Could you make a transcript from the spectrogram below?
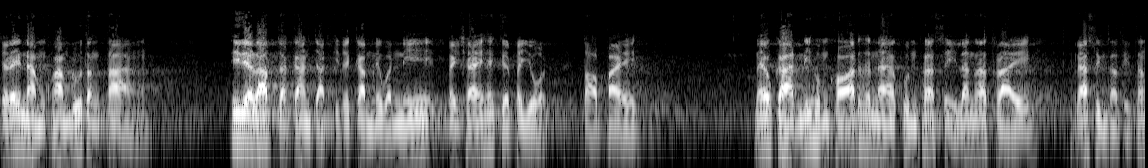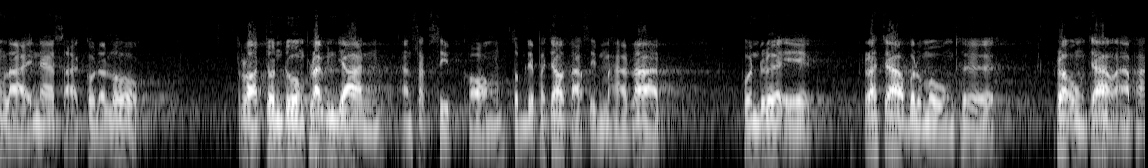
จะได้นำความรู้ต่างๆ ที่ได้รับจากการจัดกิจกรรมในวันนี้ไปใช้ให้เกิดประโยชน์ต่อไป ในโอกาสนี้ผมขออารัธนาคุณพระศรีรัตนตรัย และสิ่งศักดิ์สิทธิ์ทั้งหลายในสากลโลก ตลอดจนดวงพระวิญญาณ อันศักดิ์สิทธิ์ของสมเด็จพระเจ้าตากสินมหาราชพลเรือเอก พระเจ้าบรมวงศ์เธอ พระองค์เจ้าอาภา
